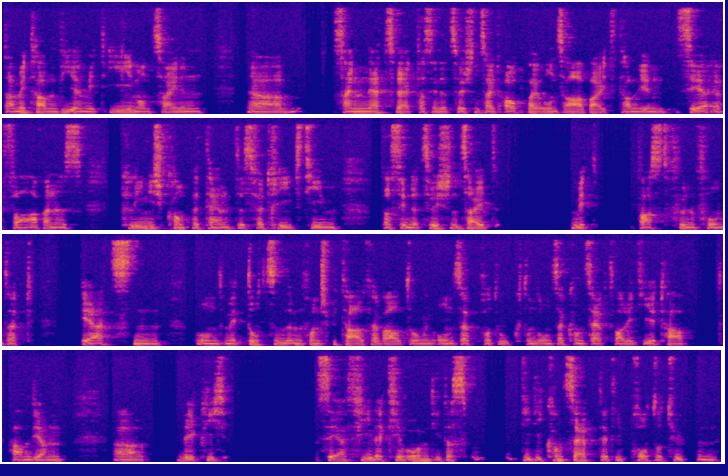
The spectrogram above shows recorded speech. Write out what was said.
damit haben wir mit ihm und seinen äh, seinem Netzwerk, das in der Zwischenzeit auch bei uns arbeitet, haben wir ein sehr erfahrenes, klinisch kompetentes Vertriebsteam, das in der Zwischenzeit mit fast 500 Ärzten und mit Dutzenden von Spitalverwaltungen unser Produkt und unser Konzept validiert haben, haben wir äh, wirklich sehr viele Chirurgen, die das, die die Konzepte, die Prototypen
